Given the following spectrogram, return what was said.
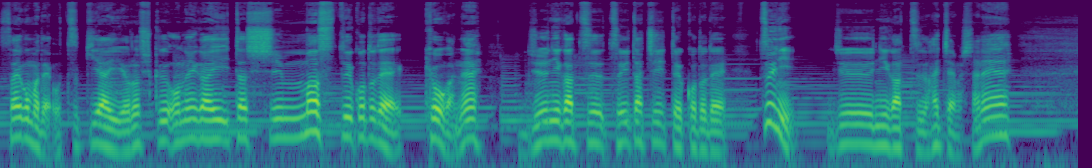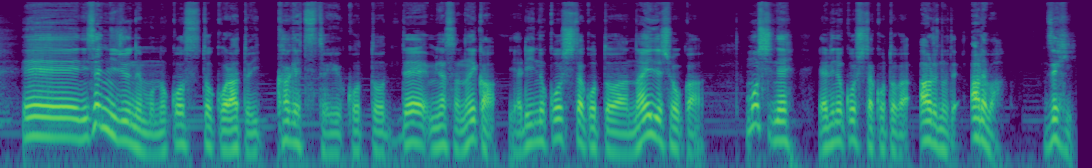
最後までお付き合いよろしくお願いいたします。ということで今日がね12月1日ということでついに12月入っちゃいましたね。えー、2020年も残すところあと1ヶ月ということで、皆さん何かやり残したことはないでしょうか？もしね、やり残したことがあるのであれば、ぜひ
